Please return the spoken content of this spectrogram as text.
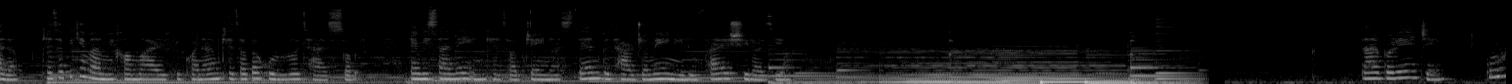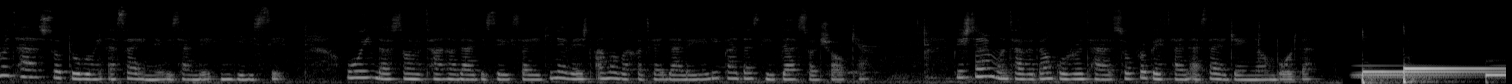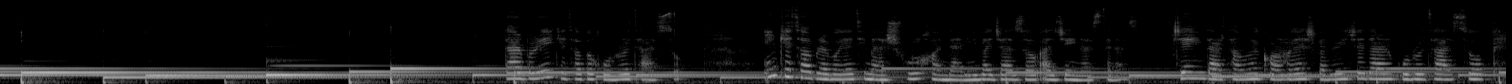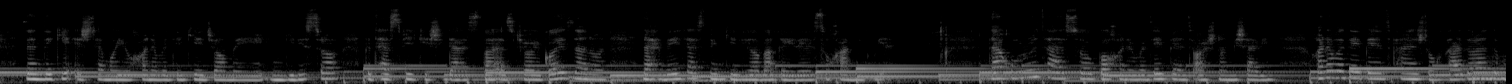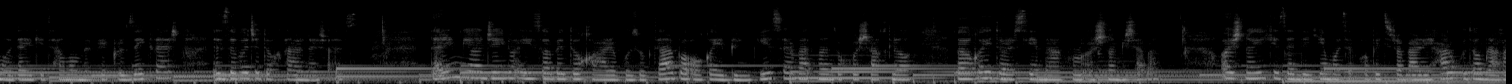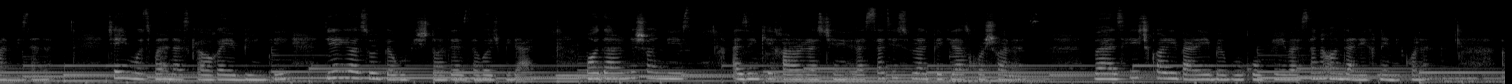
سلام. کتابی که من می‌خوام معرفی کنم کتاب غرور و تعصبه. نویسنده این کتاب جین آستن به ترجمه نیلوفر شیرازیان. درباره جین. غرور و تعصب دومین اثر این نویسنده انگلیسیه. او این داستان رو تنها در 21 سالگی نوشت اما به خاطر دلایلی بعد از 17 سال چاپ کرد. بیشتر منتقدان غرور و تعصب رو بهترین اثر جین نام بردن. درباره کتاب غرور و تعصب. این کتاب روایتی مشهور خواندنی و جذاب از جین آستن است. جین در تمام کارهایش و به در غرور و تعصب زندگی اجتماعی و خانوادگی جامعه انگلیس را به تصویر کشیده است و از جایگاه زنان نحوه تصمیم گیری ها و غیره سخن می‌گوید. در غرور و تعصب با خانواده بنت آشنا می‌شویم. خانواده بنت پنج دختر دارند و مادری که تمام فکر و ذکرش ازدواج دخترانش است. در این میان جین و الیزابت دو خواهر بزرگتر با آقای بینگلی ثروتمند و خوش و آقای دارسی مغرور آشنا می‌شوند آشنایی که زندگی متفاوتی را برای هر کدام رقم می‌زند جین مطمئن است که آقای بینگلی دیر یا زود به او پیشنهاد ازدواج می‌دهد مادرانشان نیز از اینکه قرار است چنین وسطی صورت بگیرد خوشحال است و از هیچ کاری برای به وقوع پیوستن آن دریغ نمی کند.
